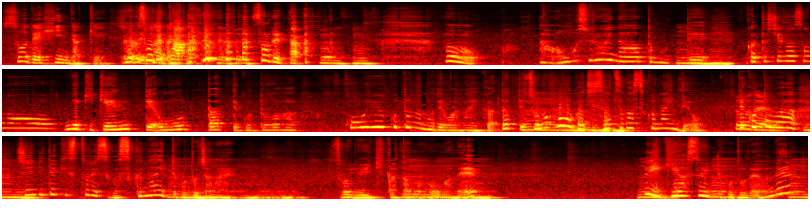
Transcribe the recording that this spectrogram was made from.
そうで貧だっけそうでだた。そうでた。うんうんそう。あ面白いなと思って。うんうん私がそのね危険って思ったってことはこういうことなのではないか。だってその方が自殺が少ないんだよ、ってことは、うん。心理的ストレスが少ないってことじゃない、そういう生き方の方がうん。ね、うん。で生きやすいってことだよね、うん。やっ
